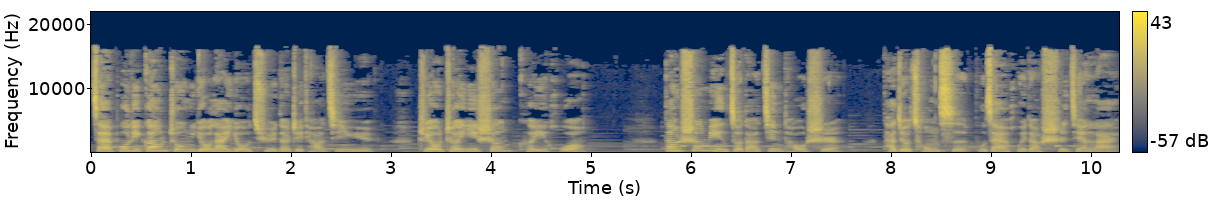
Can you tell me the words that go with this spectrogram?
在玻璃缸中游来游去的这条金鱼，只有这一生可以活。当生命走到尽头时，它就从此不再回到世间来。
